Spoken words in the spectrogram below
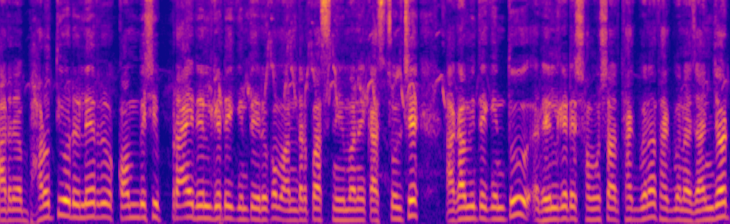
আর ভারতীয় রেলের কম বেশি প্রায় রেলগেটে কিন্তু এরকম আন্ডারপাস নির্মাণের কাজ চলছে। আগামীতে কিন্তু রেলগেটের সমস্যা আর থাকবে না থাকবে না যানজট।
